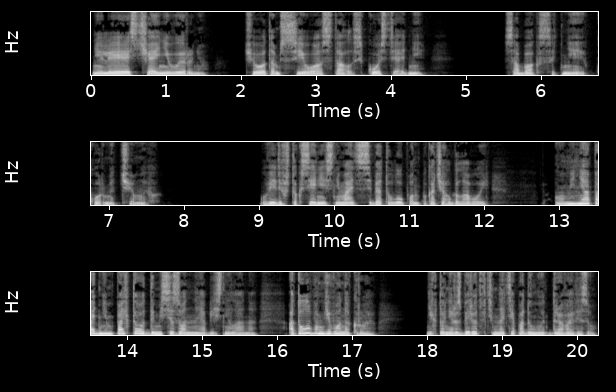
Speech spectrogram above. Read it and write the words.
«Не лезь, чай не выроню. Чего там с его осталось? Кости одни. Собак сытнее кормят, чем их». Увидев, что Ксения снимает с себя тулуп, он покачал головой. «У меня под ним пальто демисезонное», — объяснила она. «А тулупом его накрою. Никто не разберет в темноте, подумают, дрова везу».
